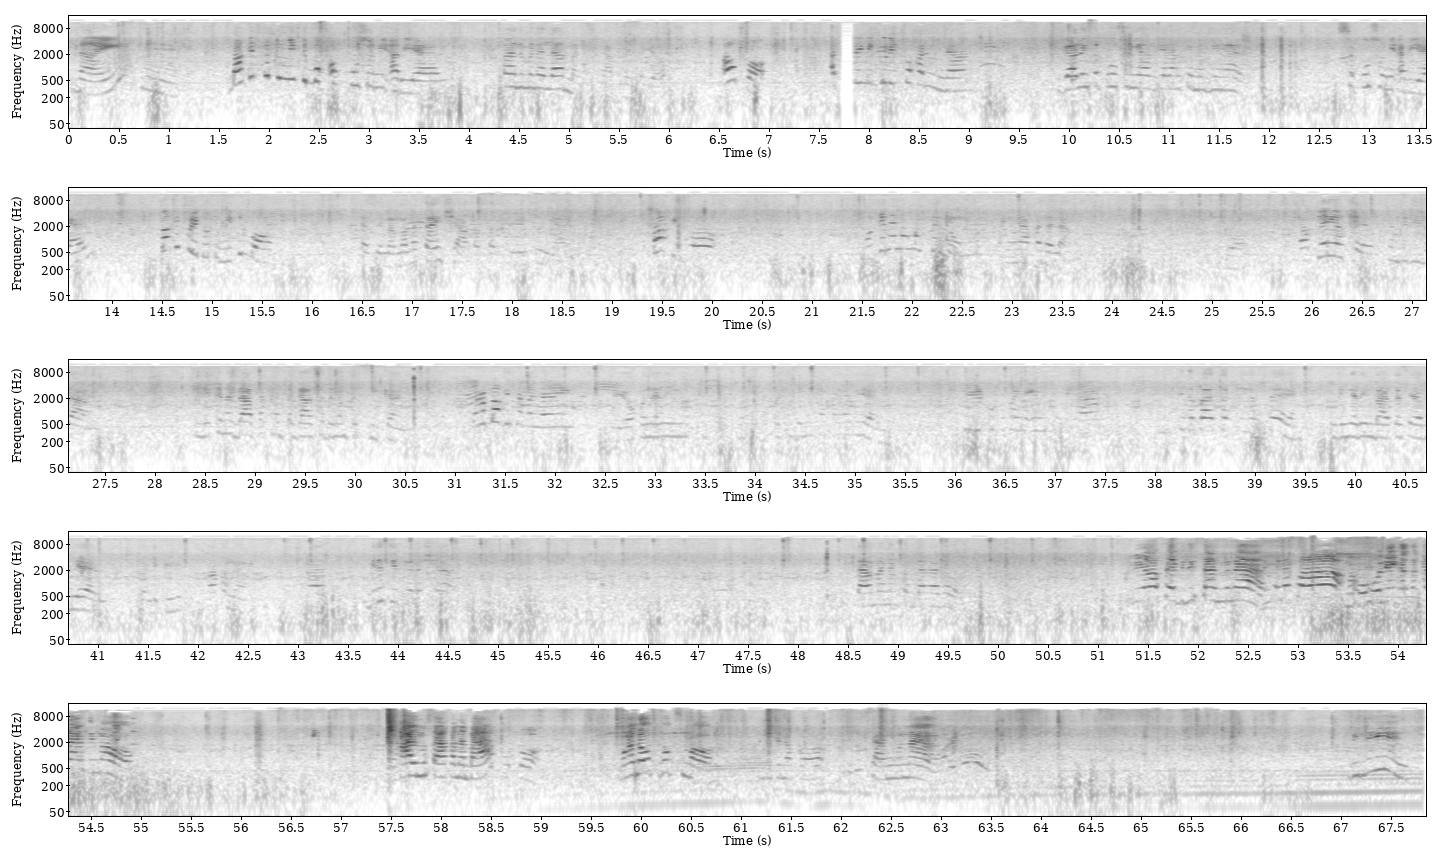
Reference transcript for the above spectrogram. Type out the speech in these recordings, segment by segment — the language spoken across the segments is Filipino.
Nay? Hmm. Bakit ka tumitibok ang puso ni Ariel? Paano mo nalaman? Galing sa puso ni Ariel ang tumagingan. Sa puso ni Ariel? Bakit pa ito tumitibok? Kasi mamamatay siya kapag tumito niya. Bakit po? Huwag ka na lang magtanong. Magpahinga ka na lang. Oh, play okay, sandali lang. Hindi ka na dapat magtagal sa dalang pasikan. Pero bakit naman ay? Ayoko na rin makikita. Pa sa dalang kapalagyan. Hindi bata si Jose. Hindi na rin bata si Ariel. Nalipilit ka pala. At binatibla na siya. Tama ng paglalaro. Sige, Jose, bilisan mo na! Sige na po! Mahuhuli ka sa klase mo! Nakalmusa ka na ba? Opo. Mga notebooks mo. Nandito na po. Bilisan mo na. Margo! Bilis!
